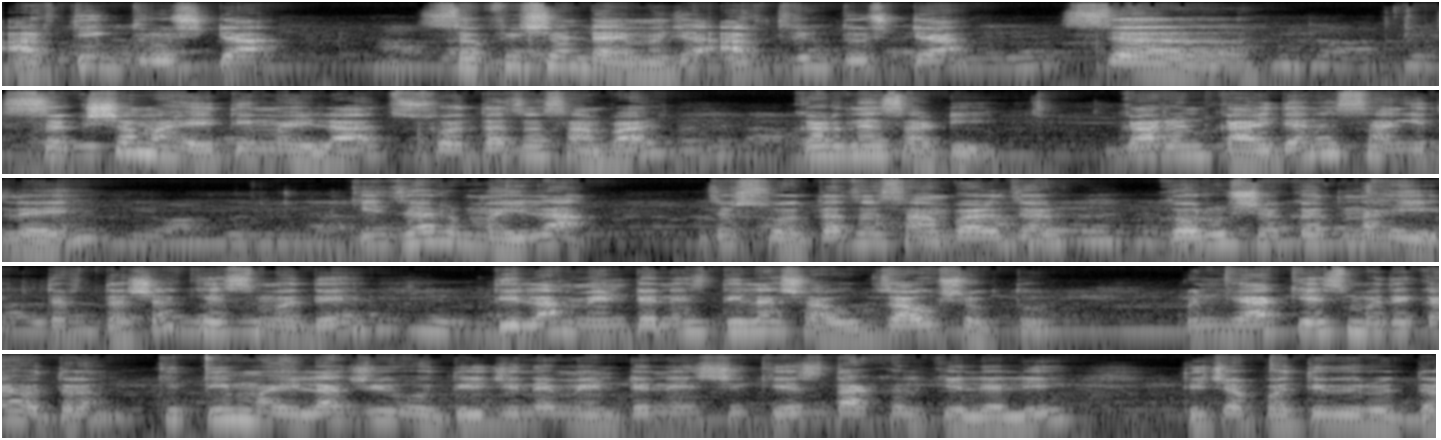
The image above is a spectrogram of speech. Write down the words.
आर्थिकदृष्ट्या सफिशियंट आहे. म्हणजे आर्थिकदृष्ट्या स- सक्षम आहे ती महिला स्वतःचा सांभाळ करण्यासाठी. कारण कायद्याने सांगितलंय की जर महिला जर स्वतःचा सांभाळ जर करू शकत नाही तर तशा केसमध्ये तिला मेंटेनन्स दिला शाऊ- जाऊ शकतो. पण ह्या केसमध्ये काय होतं की ती महिला जी होती जिने मेंटेनन्सची केस दाखल केलेली तिच्या पतीविरुद्ध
